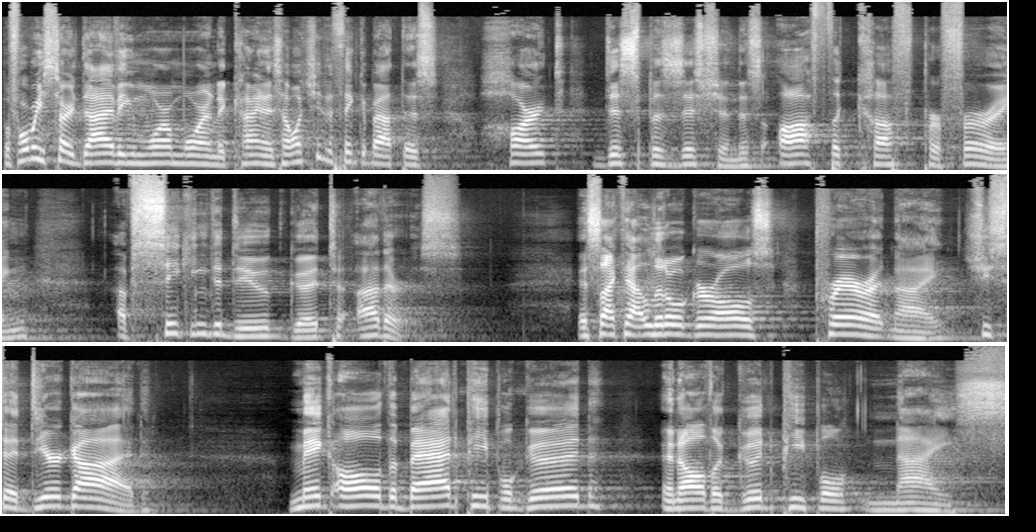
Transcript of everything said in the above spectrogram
Before we start diving more and more into kindness, I want you to think about this heart disposition, this off the cuff preferring of seeking to do good to others. It's like that little girl's prayer at night. She said, Dear God, make all the bad people good and all the good people nice.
